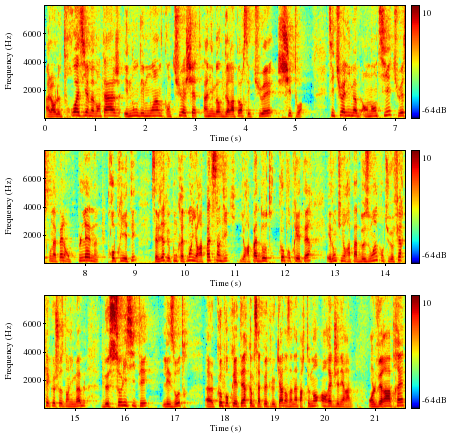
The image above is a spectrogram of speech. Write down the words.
Alors le troisième avantage, et non des moindres, quand tu achètes un immeuble de rapport, c'est que tu es chez toi. Si tu as l'immeuble en entier, tu es ce qu'on appelle en pleine propriété. Ça veut dire que concrètement, il n'y aura pas de syndic, il n'y aura pas d'autres copropriétaires et donc tu n'auras pas besoin, quand tu veux faire quelque chose dans l'immeuble, de solliciter les autres euh, copropriétaire comme ça peut être le cas dans un appartement en règle générale. On le verra après,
